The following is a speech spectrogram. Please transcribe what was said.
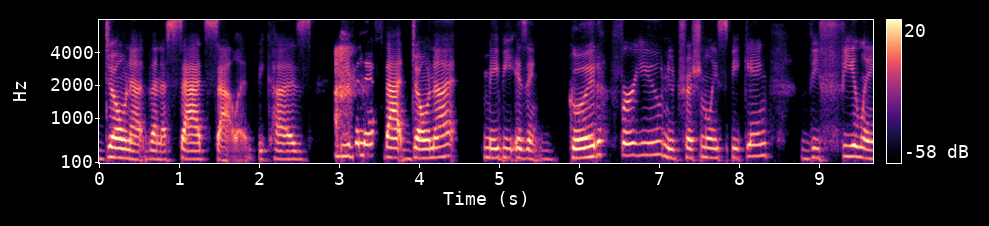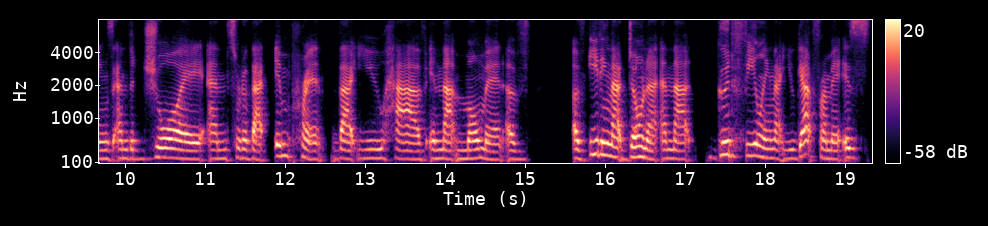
donut than a sad salad because even if that donut maybe isn't good for you, nutritionally speaking, the feelings and the joy and sort of that imprint that you have in that moment of of eating that donut and that good feeling that you get from it is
